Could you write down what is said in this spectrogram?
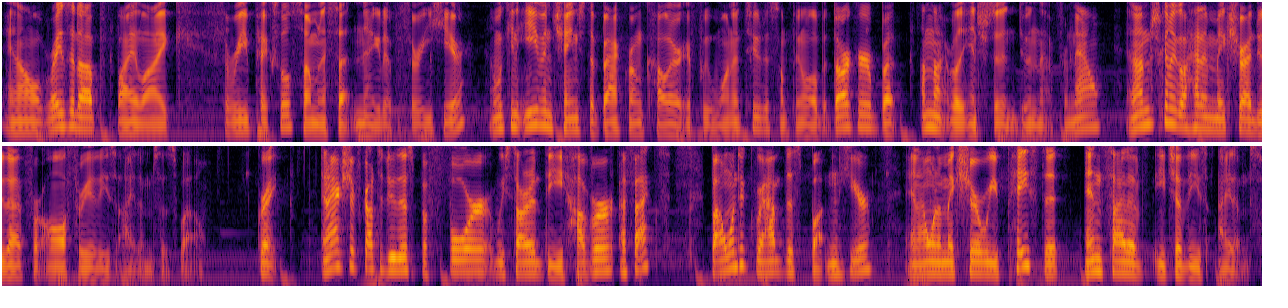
and I'll raise it up by like three pixels. So I'm going to set negative three here. And we can even change the background color if we wanted to, to something a little bit darker, but I'm not really interested in doing that for now. And I'm just gonna go ahead and make sure I do that for all three of these items as well. Great. And I actually forgot to do this before we started the hover effects, but I want to grab this button here and I want to make sure we paste it inside of each of these items.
